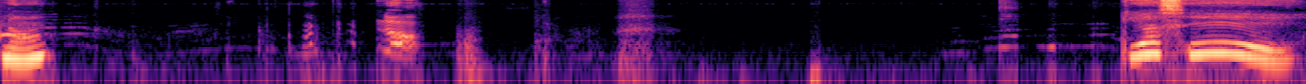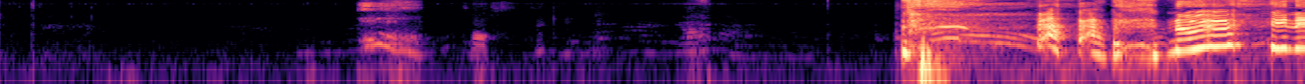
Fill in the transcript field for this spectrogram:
no. ¿Qué hace? no me imaginé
